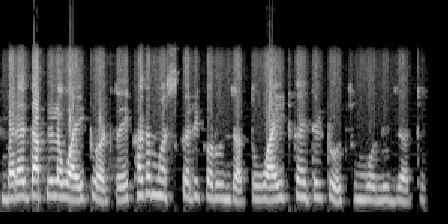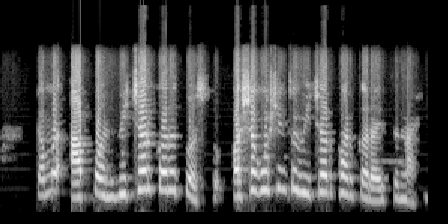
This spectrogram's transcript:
बऱ्याचदा आपल्याला वाईट वाटतं. एखादा मस्करी करून जातो वाईट काहीतरी टोचून बोलून जातो. त्यामुळे आपण विचार करत बसतो. अशा गोष्टींचा विचार फार करायचा नाही.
